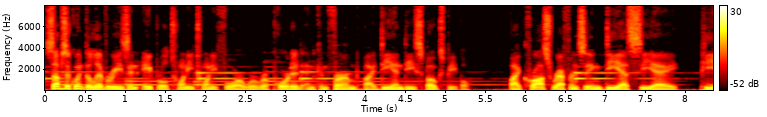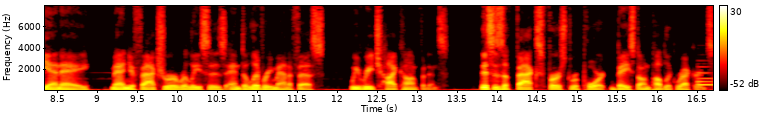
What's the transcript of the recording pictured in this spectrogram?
Subsequent deliveries in April 2024 were reported and confirmed by DND spokespeople. By cross-referencing DSCA, PNA, manufacturer releases and delivery manifests, we reach high confidence. This is a facts-first report based on public records.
